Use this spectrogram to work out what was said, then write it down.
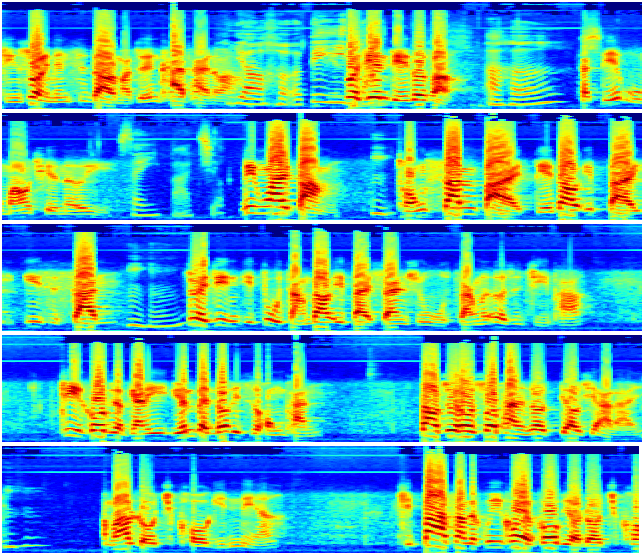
锦硕你们知道了嘛？昨天开牌了嘛？有第一。昨天跌多少？啊哈，才跌五毛钱而已。三一八九。另外一档，从三百跌到一百一十三，最近一度涨到一百三十五，涨了二十几趴。这股票今日原本都一直红盘，到最后收盘的时候掉下来，啊嘛落一块银呢，一百三十几块的股票落一块。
